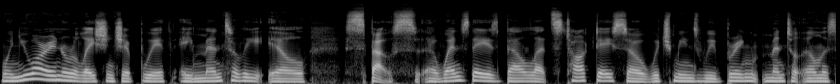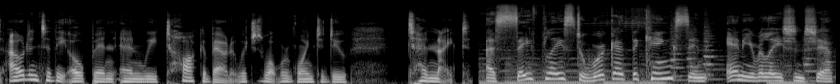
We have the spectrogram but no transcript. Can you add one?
when you are in a relationship with a mentally ill spouse. Uh, Wednesday is Bell Let's Talk Day, so which means we bring mental illness out into the open and we talk about it, which is what we're going to do tonight. A safe place to work out the kinks in any relationship.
